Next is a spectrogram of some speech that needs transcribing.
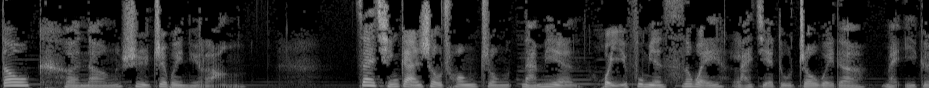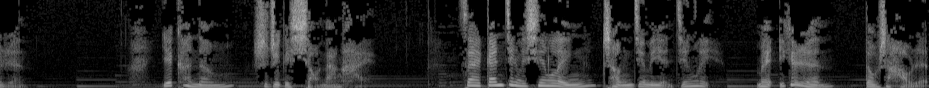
都可能是这位女郎，在情感受创中，难免会以负面思维来解读周围的每一个人；也可能是这个小男孩，在干净的心灵、澄净的眼睛里，每一个人都是好人。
